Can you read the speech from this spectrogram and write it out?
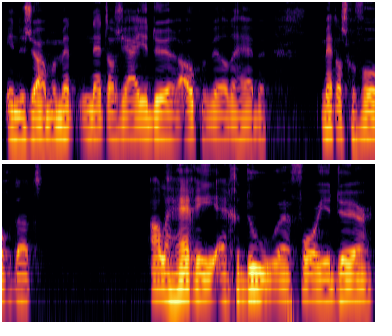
in de zomer. Met, net als jij je deuren open wilde hebben. Met als gevolg dat alle herrie en gedoe uh, voor je deur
